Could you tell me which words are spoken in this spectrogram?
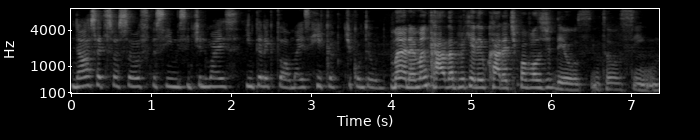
dá uma satisfação. Eu fico assim, me sentindo mais intelectual, mais rica de conteúdo. Mano, é mancada porque ele, o cara é tipo a voz de Deus. Então, assim.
